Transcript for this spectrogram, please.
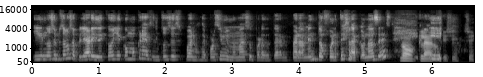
y nos empezamos a pelear y de que, oye, ¿cómo crees? Entonces, bueno, de por sí mi mamá es súper de temperamento fuerte, ¿la conoces? No, claro que sí, sí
